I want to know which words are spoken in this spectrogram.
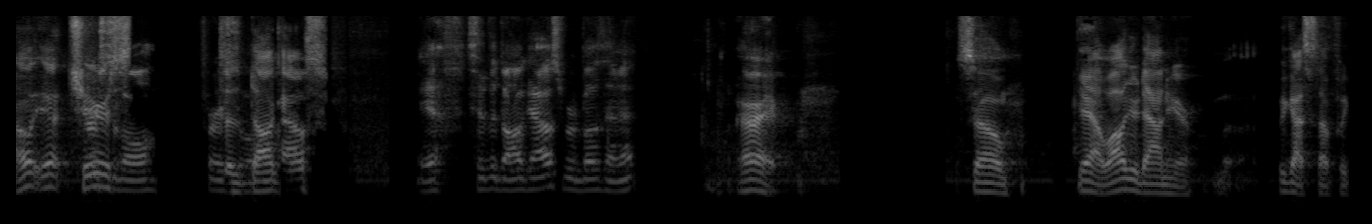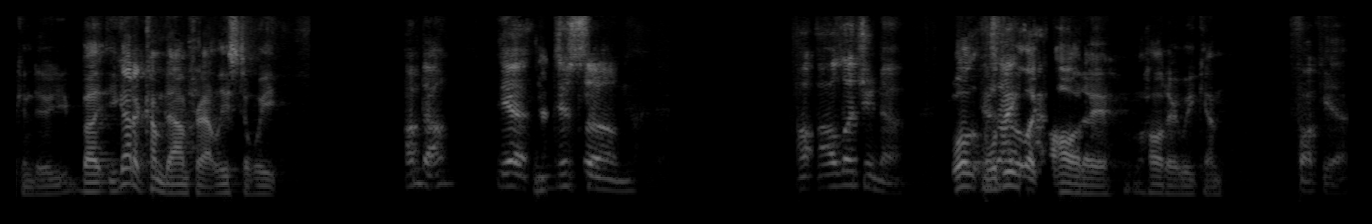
oh yeah, cheers First cheers of all, first to the doghouse. Yeah, to the doghouse. We're both in it. All right. So, yeah, while you're down here, we got stuff we can do, but you got to come down for at least a week. I'm down. Yeah, just um, I'll, I'll let you know. We'll we'll do I- it like a holiday holiday weekend. Fuck yeah.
